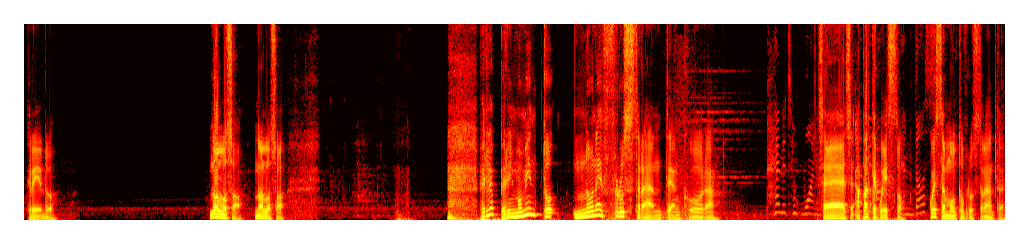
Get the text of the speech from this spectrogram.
Credo. Non lo so, non lo so. Però per il momento non è frustrante ancora. Se, se, a parte questo. Questo è molto frustrante.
